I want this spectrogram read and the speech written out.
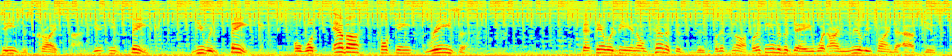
Jesus Christ, man. You you think, you would think, for whatever fucking reason, that there would be an alternative to this, but it's not. But at the end of the day, what I'm really trying to ask is,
